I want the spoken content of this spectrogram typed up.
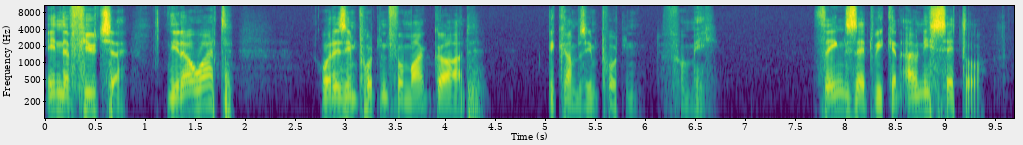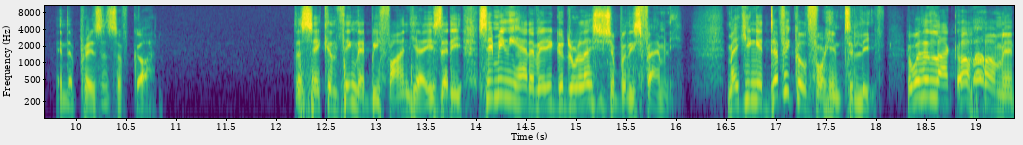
in the future, you know what? What is important for my God becomes important for me things that we can only settle in the presence of God. The second thing that we find here is that he seemingly had a very good relationship with his family, making it difficult for him to leave. It wasn't like, oh man,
